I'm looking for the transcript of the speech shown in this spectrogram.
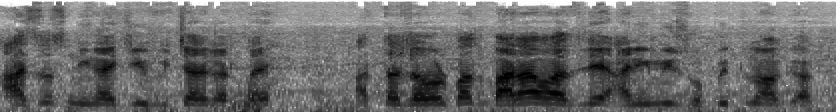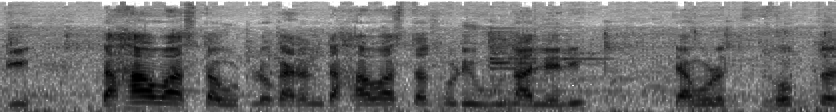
आजच निघायची विचार करत आहे आत्ता जवळपास बारा वाजले आणि मी झोपेतून अगदी दहा वाजता उठलो कारण दहा वाजता थोडी ऊन आलेली. त्यामुळं झोप तर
